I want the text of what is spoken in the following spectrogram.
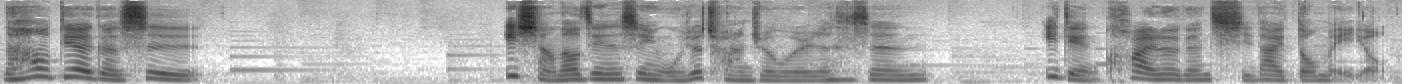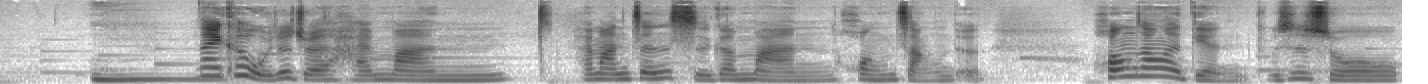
然后第二个是，一想到这件事情，我就突然觉得我的人生一点快乐跟期待都没有。嗯，那一刻我就觉得还蛮还蛮真实跟蛮慌张的。慌张的点不是说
